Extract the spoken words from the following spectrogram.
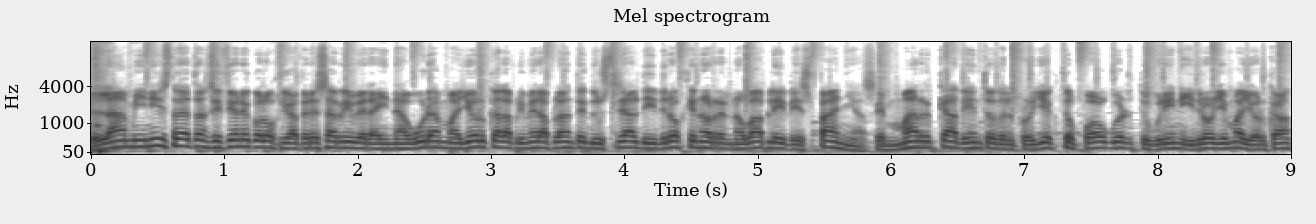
La ministra de Transición Ecológica, Teresa Rivera, inaugura en Mallorca la primera planta industrial de hidrógeno renovable de España. Se enmarca dentro del proyecto Power to Green Hydrogen Mallorca,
